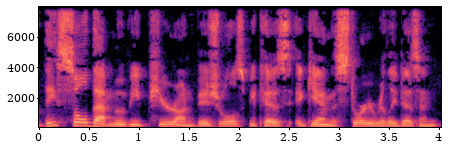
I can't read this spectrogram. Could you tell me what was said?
they sold that movie pure on visuals because again, the story really doesn't.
